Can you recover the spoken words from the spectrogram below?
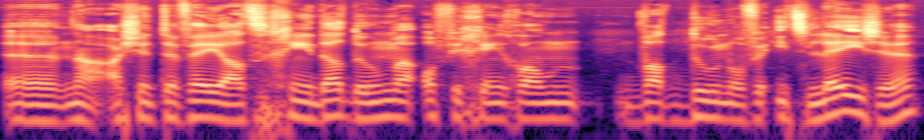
eh nou, als je een tv had, ging je dat doen. Maar of je ging gewoon wat doen of iets lezen.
